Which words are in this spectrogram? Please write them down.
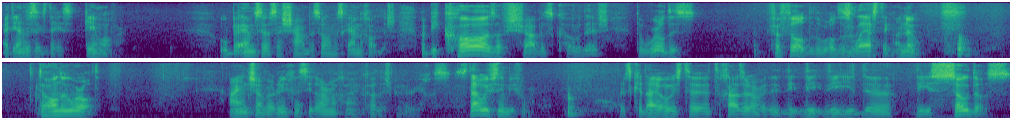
at the end of six days. Game over. But because of Shabbos Kodesh, the world is fulfilled. The world is lasting, anew. It's a whole new world. So that we've seen before. But it's kedai always to, to over. The the the the, the yisodos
